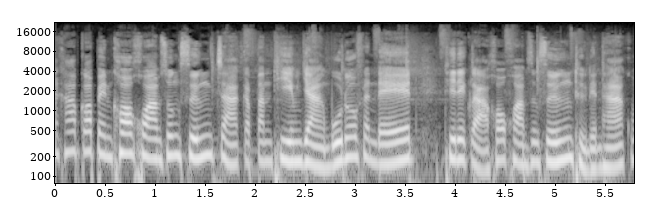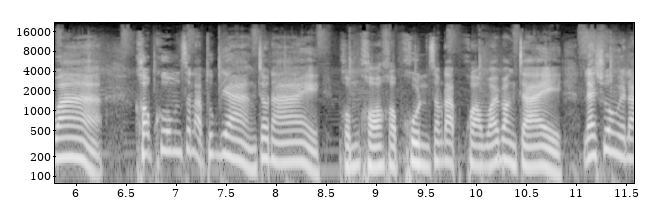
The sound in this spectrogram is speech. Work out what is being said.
นะครับก็เป็นข้อความซึ้งๆ จากกัปตันทีมอย่างบูโน่เฟรนเดสที่ได้กล่าวข้อความซึ้งๆ ถึงเดนฮากว่า ขอบคุณสำหรับทุกอย่างเจ้านาย ผมขอขอบคุณสำหรับความไว้วางใจ และช่วงเวลา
